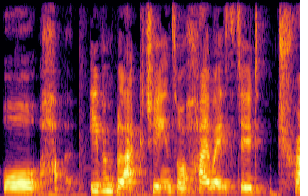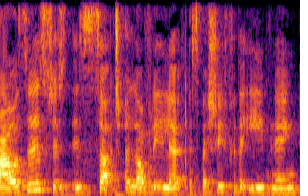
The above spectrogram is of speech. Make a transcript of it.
or even black jeans or high-waisted trousers just is such a lovely look, especially for the evening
